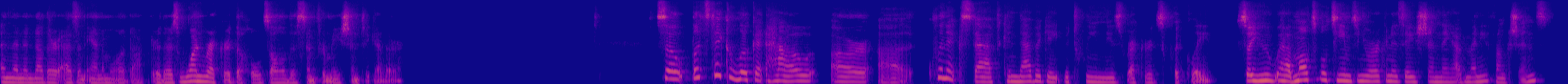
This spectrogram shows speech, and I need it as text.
and then another as an animal adopter. There's one record that holds all of this information together. So let's take a look at how our uh, clinic staff can navigate between these records quickly. So you have multiple teams in your organization, they have many functions.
